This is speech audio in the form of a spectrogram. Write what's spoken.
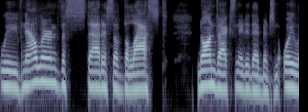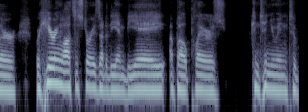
we've now learned the status of the last non-vaccinated Edmonton Oiler. We're hearing lots of stories out of the NBA about players continuing to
